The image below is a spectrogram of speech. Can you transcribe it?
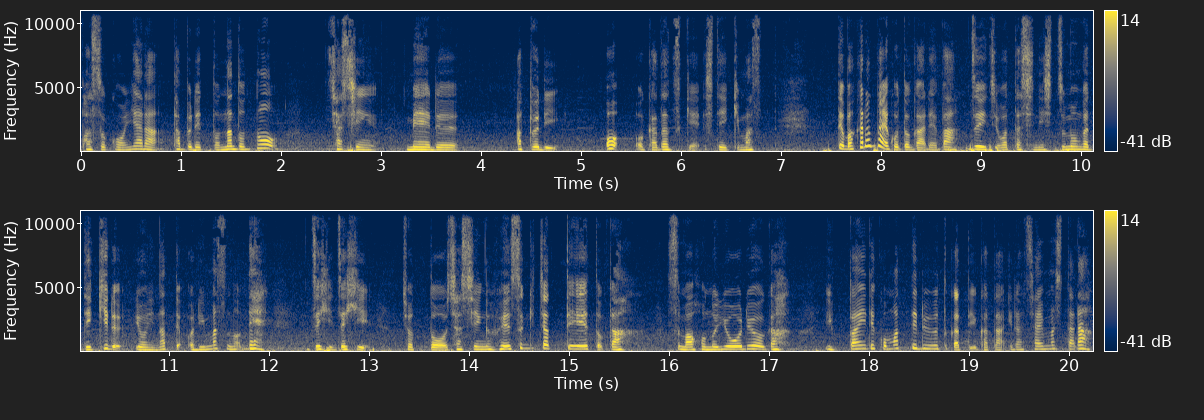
パソコンやらタブレットなどの写真メールアプリをお片付けしていきます。でわからないことがあれば随時私に質問ができるようになっておりますのでぜひぜひちょっと写真が増えすぎちゃってとかスマホの容量がいっぱいで困ってるとかっていう方いらっしゃいましたら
